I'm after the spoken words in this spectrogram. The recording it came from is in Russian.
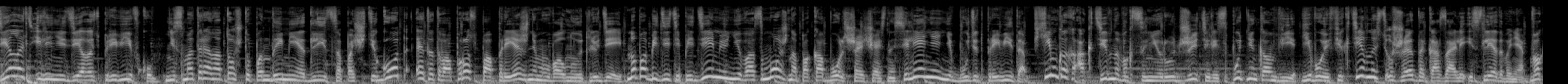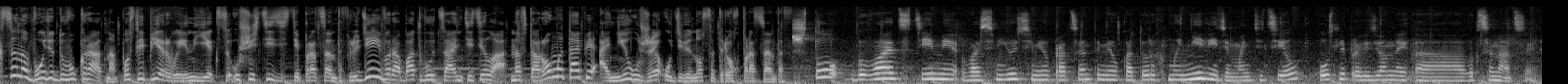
или не делать прививку? Несмотря на то, что пандемия длится почти год, этот вопрос по-прежнему волнует людей. Но победить эпидемию невозможно, пока большая часть населения не будет привита. В Химках активно вакцинируют жителей спутником ВИ. Его эффективность уже доказали исследования. Вакцина вводят двукратно. После первой инъекции у 60% людей вырабатываются антитела. На втором этапе они уже у 93%. Что бывает с теми 8-7%, у которых мы не видим антител после проведенной э, вакцинации?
